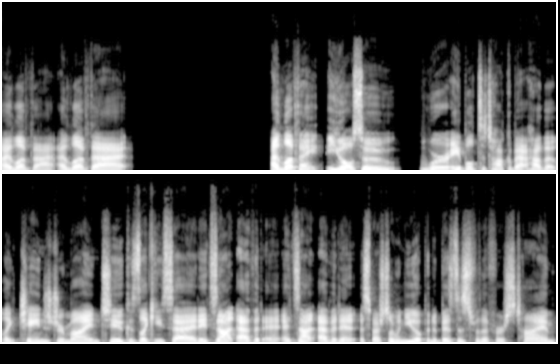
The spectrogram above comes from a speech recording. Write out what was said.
I love that. I love that i love that you also were able to talk about how that like changed your mind too because like you said it's not evident it's not evident especially when you open a business for the first time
